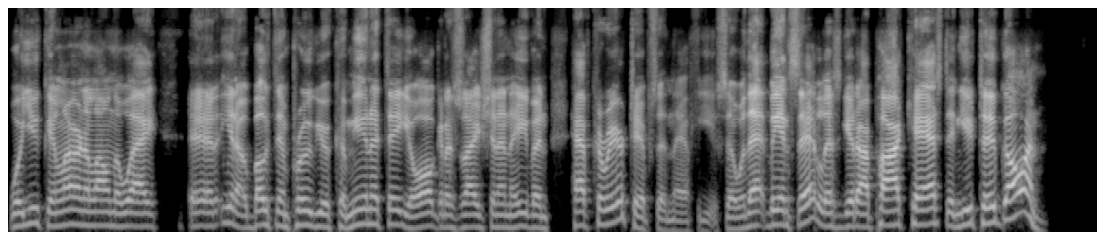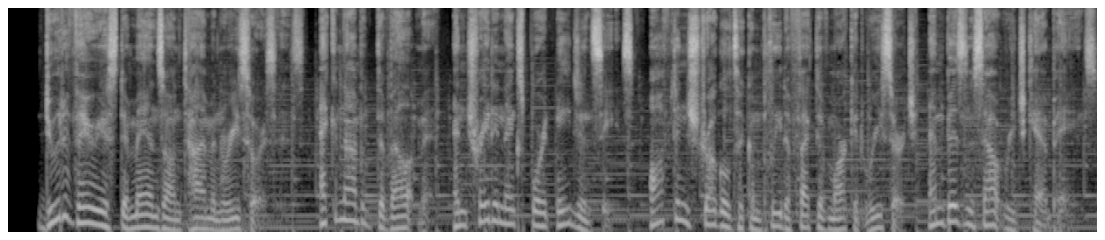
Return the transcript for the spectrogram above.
where you can learn along the way and you know both improve your community your organization and even have career tips in there for you so with that being said let's get our podcast and youtube going Due to various demands on time and resources, economic development and trade and export agencies often struggle to complete effective market research and business outreach campaigns.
